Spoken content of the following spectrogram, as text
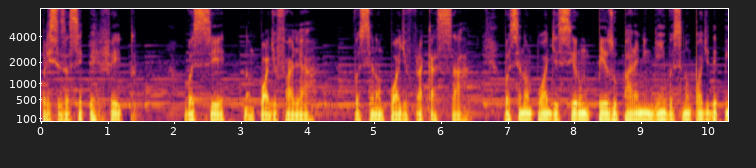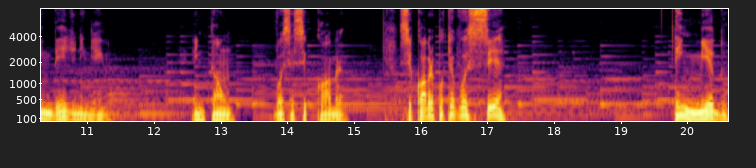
precisa ser perfeito. Você não pode falhar. Você não pode fracassar. Você não pode ser um peso para ninguém. Você não pode depender de ninguém. Então, você se cobra. Se cobra porque você tem medo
